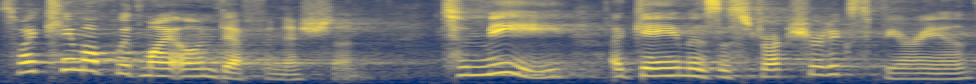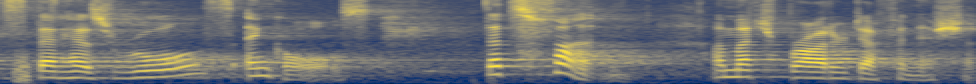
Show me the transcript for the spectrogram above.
So I came up with my own definition. To me, a game is a structured experience that has rules and goals. That's fun, a much broader definition.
